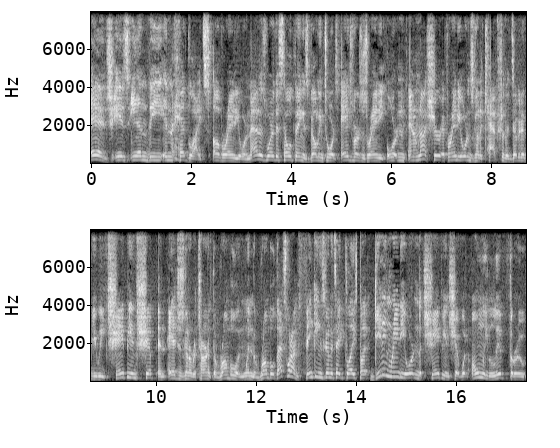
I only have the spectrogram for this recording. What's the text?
Edge is in the in the headlights of Randy Orton. That is where this whole thing is building towards Edge versus Randy Orton. And I'm not sure if Randy Orton's going to capture the WWE Championship and Edge is going to return at the Rumble and win the Rumble. That's what I'm thinking is going to take place. But getting Randy Orton the championship would only live through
